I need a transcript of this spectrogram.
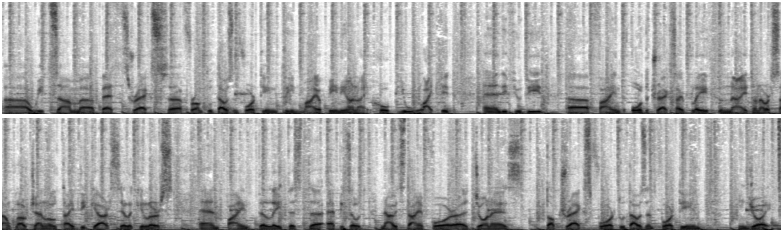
uh, with some uh, best tracks uh, from 2014 in my opinion. I hope you liked it. And if you did, uh, find all the tracks I played tonight on our SoundCloud channel, type DKR Serial Killers, and find the latest uh, episode. Now it's time for uh, Jonas' top tracks for 2014. Enjoy!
